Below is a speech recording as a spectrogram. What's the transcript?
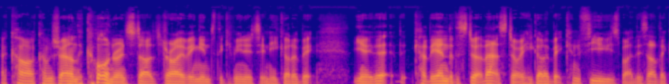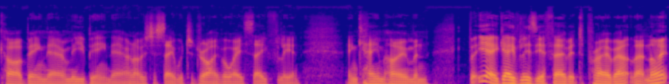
a car comes around the corner and starts driving into the community, and he got a bit, you know, at the end of the sto- that story, he got a bit confused by this other car being there and me being there, and I was just able to drive away safely and, and came home. And but yeah, gave Lizzie a fair bit to pray about that night.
